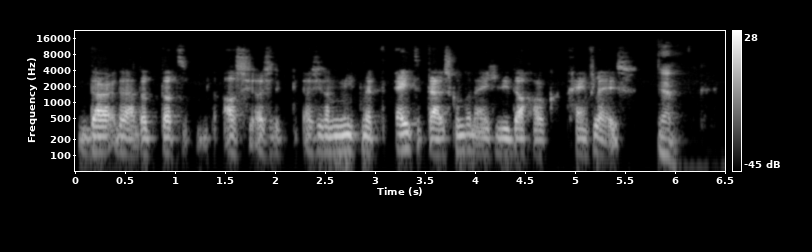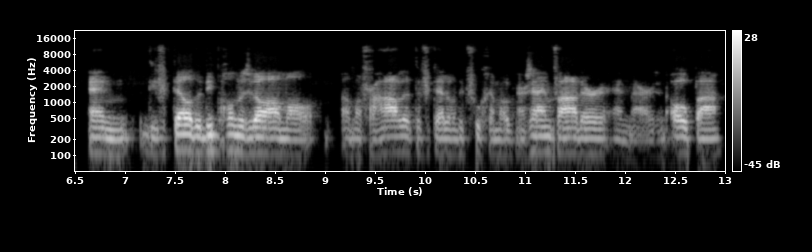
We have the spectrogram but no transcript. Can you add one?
daar, dat, dat, als, als, je, als je dan niet met eten thuis komt, dan eet je die dag ook geen vlees. Ja. En die vertelde, die begon dus wel allemaal, allemaal verhalen te vertellen, want ik vroeg hem ook naar zijn vader en naar zijn opa.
